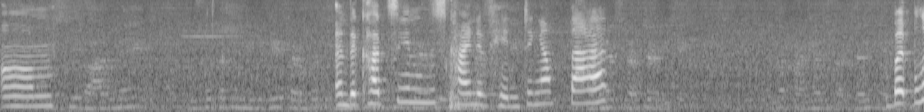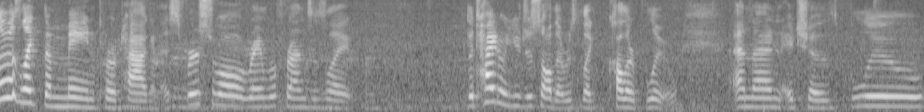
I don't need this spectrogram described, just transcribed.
Um... And the cutscene is kind of hinting at that. But Blue is like the main protagonist. First of all, Rainbow Friends is like the title you just saw there was like color blue. And then it shows blue.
